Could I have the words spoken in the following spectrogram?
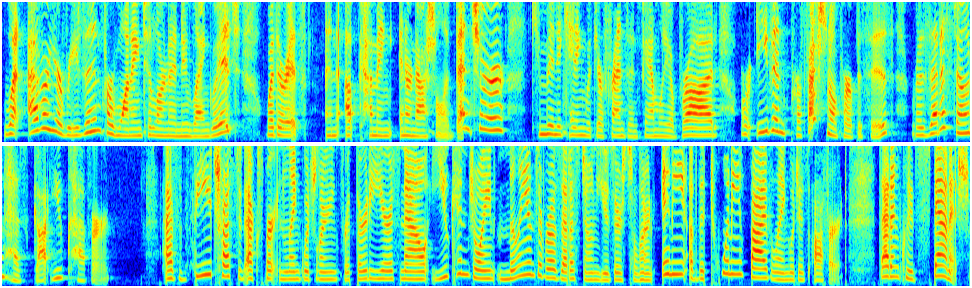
whatever your reason for wanting to learn a new language, whether it's an upcoming international adventure, communicating with your friends and family abroad, or even professional purposes, Rosetta Stone has got you covered. As the trusted expert in language learning for 30 years now, you can join millions of Rosetta Stone users to learn any of the 25 languages offered. That includes Spanish,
